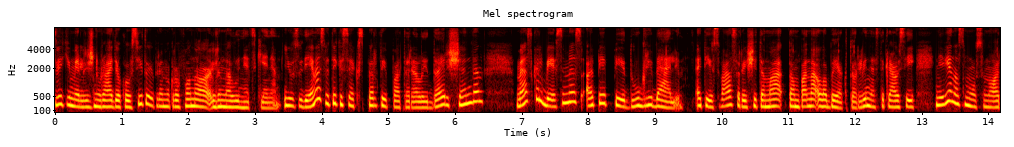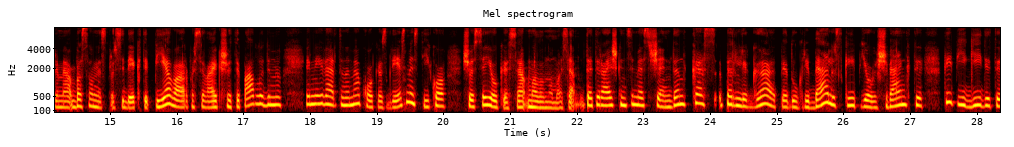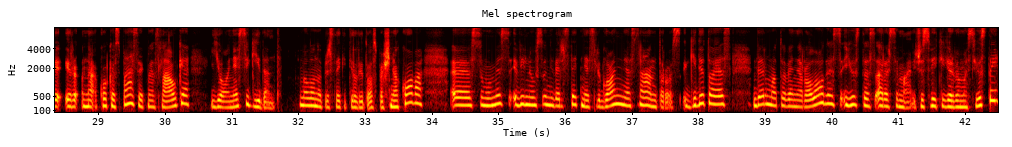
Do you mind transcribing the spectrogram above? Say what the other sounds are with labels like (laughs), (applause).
Sveiki, mėly žinių radio klausytojai, prie mikrofono Lina Luneckienė. Jūsų dėmesio tikisi ekspertai patarė laida ir šiandien mes kalbėsimės apie pėdų grybelį. Atėjus vasarai ši tema tampa na, labai aktuali, nes tikriausiai ne vienas mūsų norime basomis prasibėgti pievą ar pasivaikščioti paplūdimiu ir neįvertiname, kokios grėsmės tyko šiuose jaukiuose malonumuose. Tad ir aiškinsimės šiandien, kas per lyga pėdų grybelis, kaip jo išvengti, kaip jį gydyti ir na, kokios pasiekmes laukia jo nesigydant malonu pristatyti laidos pašnekovą e, su mumis vilniaus universitetinės ligoninės santaros gydytojas dermatovenerologas justas arasimavičius sveiki gerbiamas justai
